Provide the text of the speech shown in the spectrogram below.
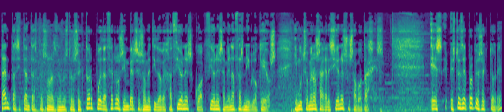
tantas y tantas personas de nuestro sector, pueda hacerlo sin verse sometido a vejaciones, coacciones, amenazas ni bloqueos, y mucho menos agresiones o sabotajes. esto es del propio sector, ¿eh?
